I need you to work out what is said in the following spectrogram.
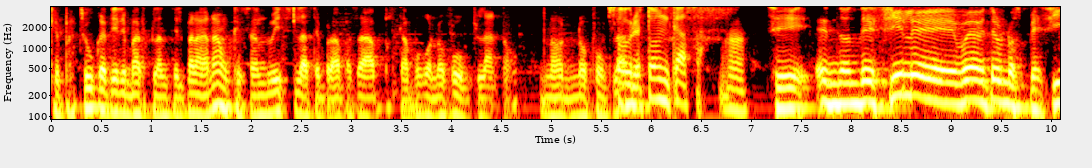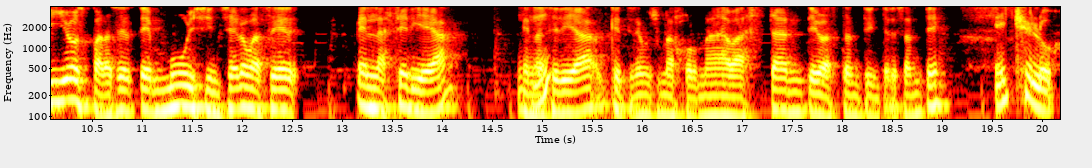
que, Pachuca tiene más plantel para ganar, aunque San Luis la temporada pasada pues, tampoco no fue un plan, ¿no? No, fue un plan. Sobre todo en casa. Sí, en donde sí le voy a meter unos pesillos, para serte muy sincero, va a ser en la Serie A. En la Serie A, que tenemos una jornada bastante, bastante interesante. Échelo.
